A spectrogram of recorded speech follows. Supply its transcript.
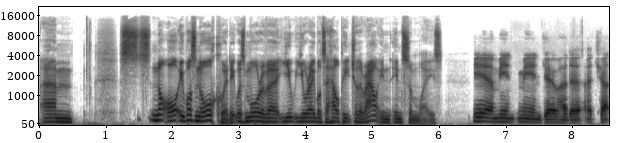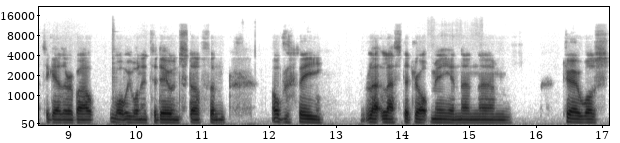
Um, not it wasn't awkward. It was more of a you you were able to help each other out in, in some ways. Yeah, me and me and Joe had a, a chat together about what we wanted to do and stuff, and obviously Le- Leicester dropped me, and then um, Joe was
